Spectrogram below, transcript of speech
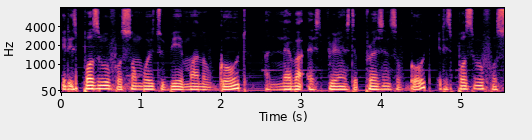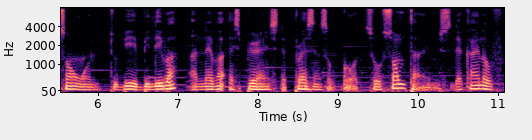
It is possible for somebody to be a man of God and never experience the presence of God. It is possible for someone to be a believer and never experience the presence of God. So sometimes the kind of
